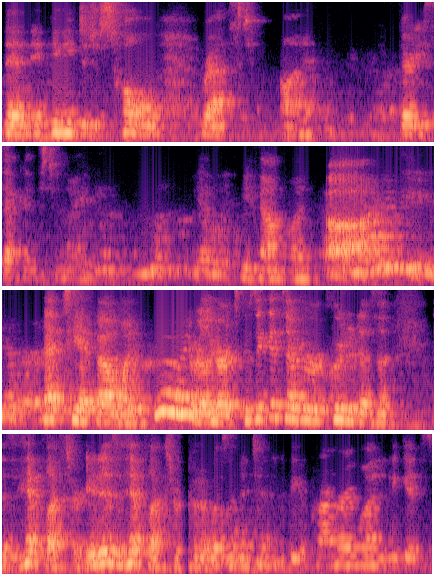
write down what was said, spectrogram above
then if you need to just hold, rest on it. 30 seconds to 90. Yep, you found one. Ah, that TFL one, whew, it really hurts because it gets over recruited as a as a hip flexor. It is a hip flexor, but it wasn't intended to be a primary one, and it gets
